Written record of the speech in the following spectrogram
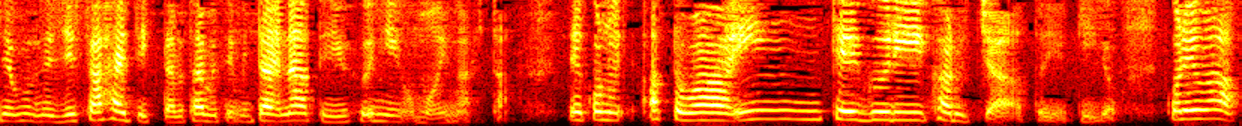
でもね、実際入ってきたら食べてみたいなっていうふうに思いました。で、この、あとは、インテグリカルチャーという企業。これは、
